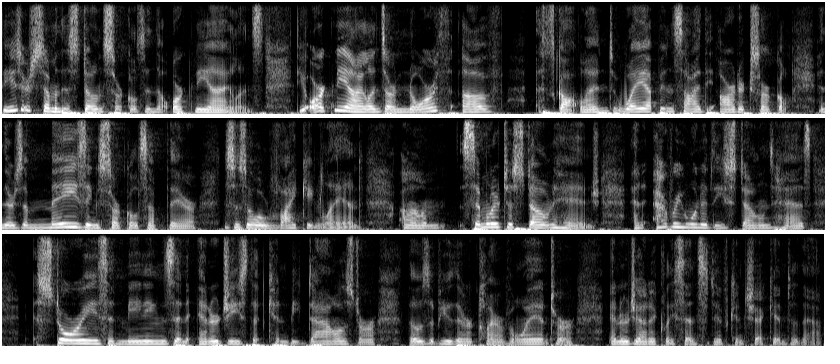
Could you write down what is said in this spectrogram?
These are some of the stone circles in the Orkney Islands. The Orkney Islands are north of Scotland, way up inside the Arctic Circle, and there's amazing circles up there. This is old Viking land, um, similar to Stonehenge, and every one of these stones has stories and meanings and energies that can be dowsed, or those of you that are clairvoyant or energetically sensitive can check into that.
